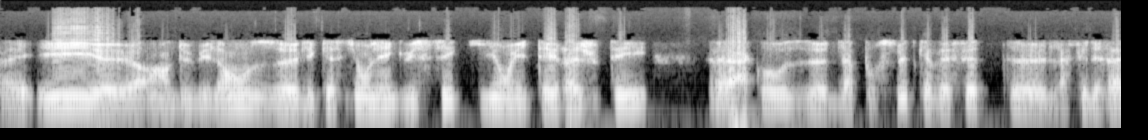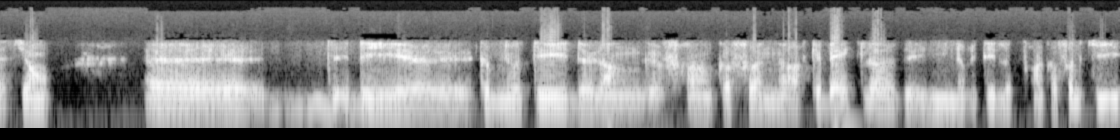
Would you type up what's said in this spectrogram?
euh, et euh, en 2011, euh, les questions linguistiques qui ont été rajoutées à cause de la poursuite qu'avait faite la Fédération des communautés de langue francophone hors Québec, là, des minorités de francophones, qui,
